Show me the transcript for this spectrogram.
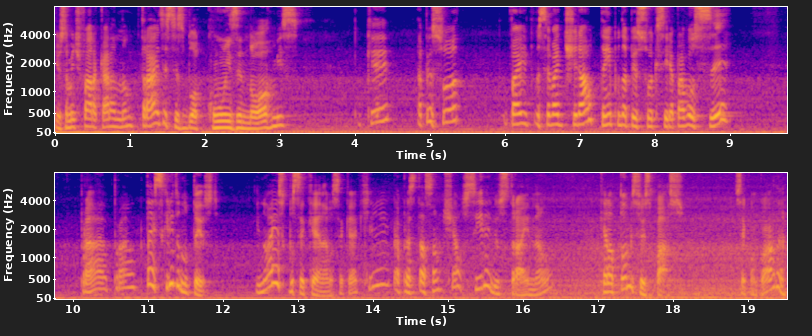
Justamente fala, cara, não traz esses blocões enormes porque a pessoa vai. Você vai tirar o tempo da pessoa que seria para você para tá escrito no texto. E não é isso que você quer, né? Você quer que a apresentação te auxilie a ilustrar e não que ela tome seu espaço. Você concorda?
